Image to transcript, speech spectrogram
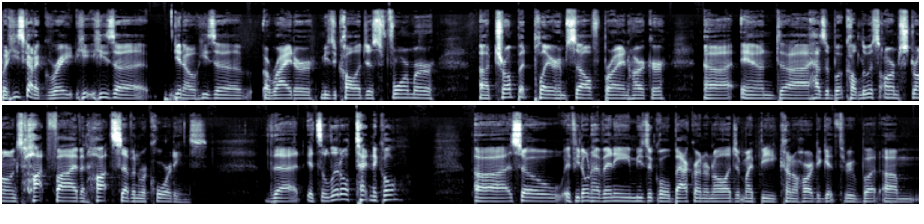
But he's got a great. He, he's a you know he's a a writer, musicologist, former uh, trumpet player himself, Brian Harker. Uh, and uh, has a book called Louis Armstrong's Hot Five and Hot Seven Recordings that it's a little technical. Uh, so if you don't have any musical background or knowledge, it might be kind of hard to get through. But um,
